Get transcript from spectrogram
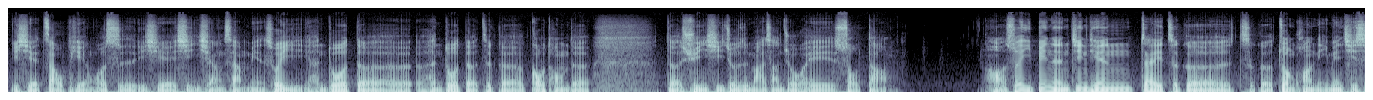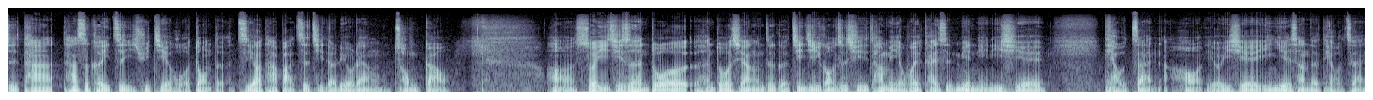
一些照片，或是一些形象上面，所以很多的很多的这个沟通的。的讯息就是马上就会收到，好，所以病人今天在这个这个状况里面，其实他他是可以自己去接活动的，只要他把自己的流量冲高。好，所以其实很多很多像这个经纪公司，其实他们也会开始面临一些挑战啊，哈，有一些营业上的挑战。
